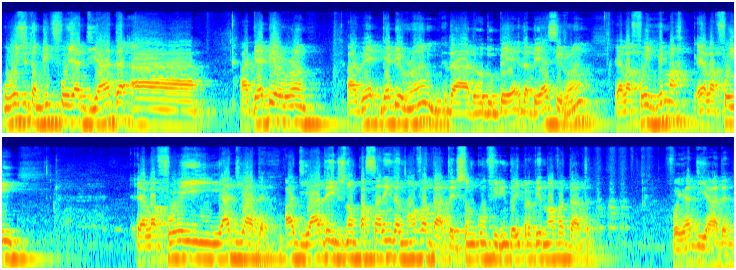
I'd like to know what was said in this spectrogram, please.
hoje também foi adiada a a Gabi Run a Gabby Run da, do, do, da BS Run, ela foi remar, ela foi ela foi adiada. Adiada, eles não passaram ainda nova data. Eles estão conferindo aí para ver nova data. Foi adiada.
